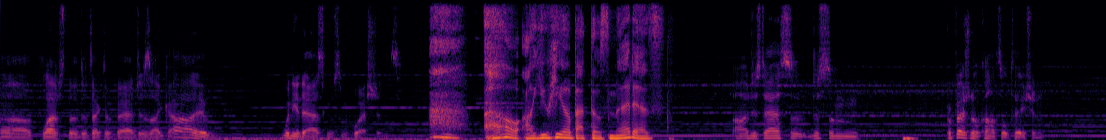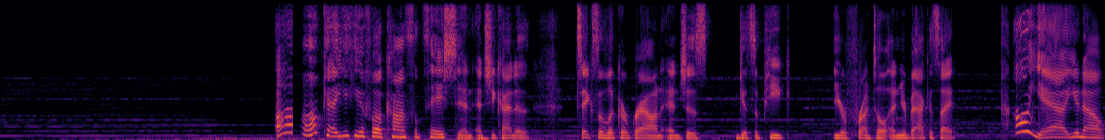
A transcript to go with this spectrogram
Uh, flash the detective badge. Is like, I. We need to ask him some questions. oh, are you here about those murders? Uh, just ask uh, just some professional consultation. Oh, okay. You're here for a consultation. And she kind of takes a look around and just gets a peek your frontal and your back. It's like, oh yeah, you know,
